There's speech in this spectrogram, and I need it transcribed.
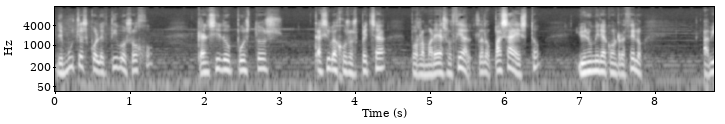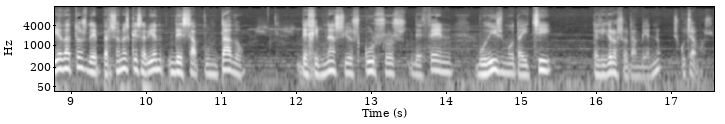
de muchos colectivos, ojo, que han sido puestos casi bajo sospecha por la marea social. Claro, pasa esto y uno mira con recelo. Había datos de personas que se habían desapuntado de gimnasios, cursos de zen, budismo, tai chi. Peligroso también, ¿no? Escuchamos.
